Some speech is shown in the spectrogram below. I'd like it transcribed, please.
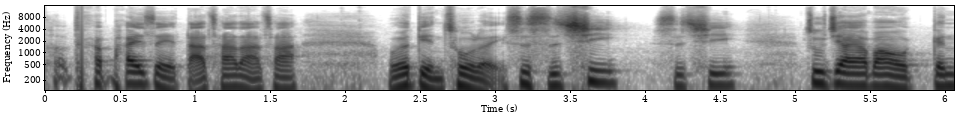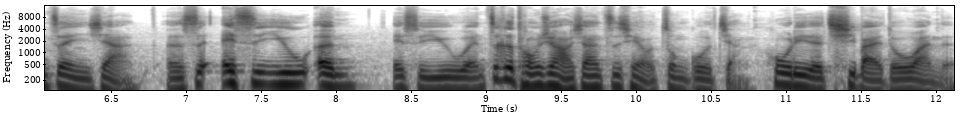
他拍谁打叉打叉，我又点错了，是十七，十七，助教要帮我更正一下，呃，是 SUN。SUN 这个同学好像之前有中过奖，获利了七百多万的。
